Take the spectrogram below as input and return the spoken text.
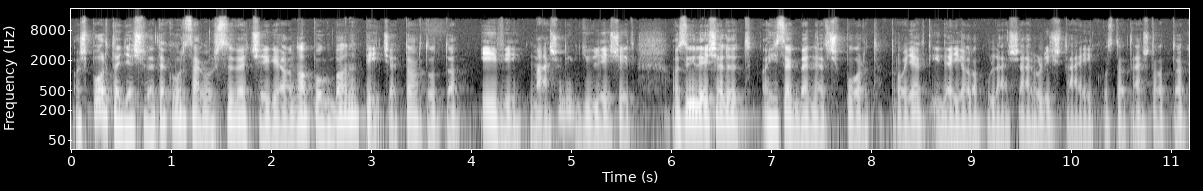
A Sportegyesületek Országos Szövetsége a napokban Pécset tartotta évi második gyűlését. Az ülés előtt a Hiszek Benned Sport projekt idei alakulásáról is tájékoztatást adtak.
